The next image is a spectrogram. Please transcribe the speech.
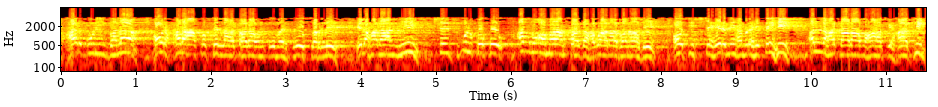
ہر بری بنا اور ہر آفت سے اللہ تعالیٰ ان کو محفوظ کر لے۔ الحرامین اس ملک کو امن و امان کا گہوارہ بنا دے۔ اور جس شہر میں ہم رہتے ہیں، اللہ تعالیٰ وہاں کے حاکم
